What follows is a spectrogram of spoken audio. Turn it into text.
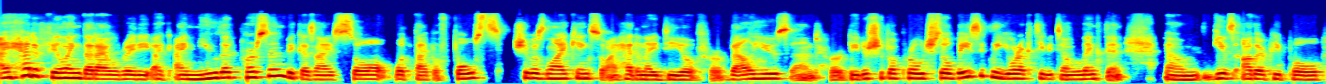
I had a feeling that I already I, I knew that person because I saw what type of posts she was liking. So I had an idea of her values and her leadership approach. So basically, your activity on LinkedIn um, gives other people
